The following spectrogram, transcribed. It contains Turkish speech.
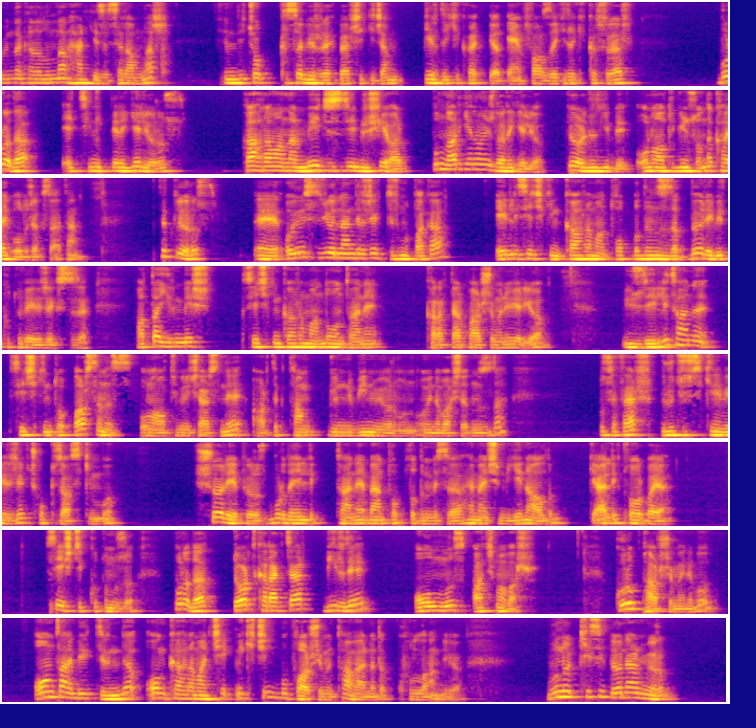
Oyunda kanalından herkese selamlar. Şimdi çok kısa bir rehber çekeceğim. Bir dakika en fazla iki dakika sürer. Burada etkinliklere geliyoruz. Kahramanlar Meclisi diye bir şey var. Bunlar yeni oyunculara geliyor. Gördüğünüz gibi 16 gün sonunda kaybolacak zaten. Tıklıyoruz. Ee, oyun sizi yönlendirecektir mutlaka. 50 seçkin kahraman topladığınızda böyle bir kutu verecek size. Hatta 25 seçkin kahraman da 10 tane karakter parşömeni veriyor. 150 tane seçkin toplarsanız 16 gün içerisinde artık tam gününü bilmiyorum onun oyuna başladığınızda. Bu sefer Brutus skin'i verecek. Çok güzel skin bu. Şöyle yapıyoruz. Burada 50 tane ben topladım mesela. Hemen şimdi yeni aldım. Geldik torbaya. Seçtik kutumuzu. Burada 4 karakter bir de onluz açma var. Grup parşömeni bu. 10 tane biriktirdiğinde 10 kahraman çekmek için bu parşömeni tavernada kullan diyor. Bunu kesinlikle önermiyorum.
